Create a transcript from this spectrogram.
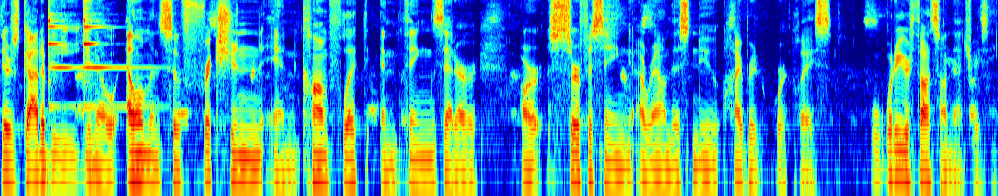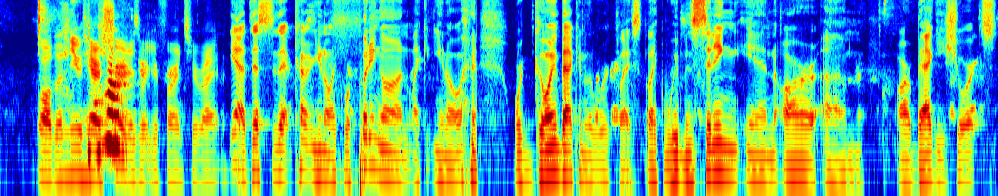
there's got to be, you know, elements of friction and conflict and things that are are surfacing around this new hybrid workplace. What are your thoughts on that, Tracy? Well, the new hair shirt is what you're referring to, right? Yeah, this that kind of, you know, like we're putting on, like you know, we're going back into the workplace. Like we've been sitting in our um, our baggy shorts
